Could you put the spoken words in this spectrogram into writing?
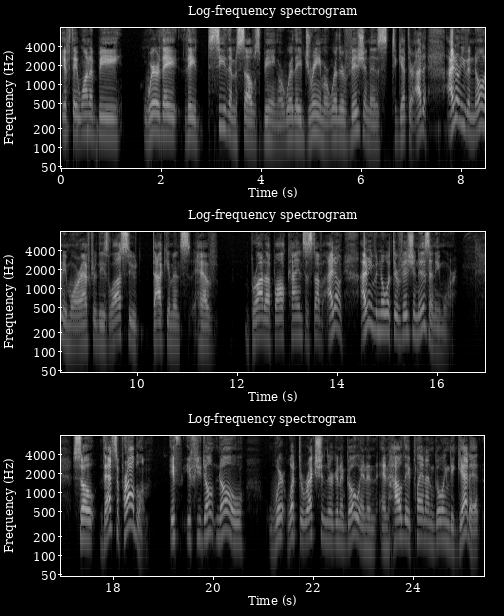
if they want to be where they they see themselves being or where they dream or where their vision is to get there. I, I don't even know anymore after these lawsuit documents have brought up all kinds of stuff. I don't I don't even know what their vision is anymore. So that's a problem. If if you don't know where what direction they're going to go in and and how they plan on going to get it,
